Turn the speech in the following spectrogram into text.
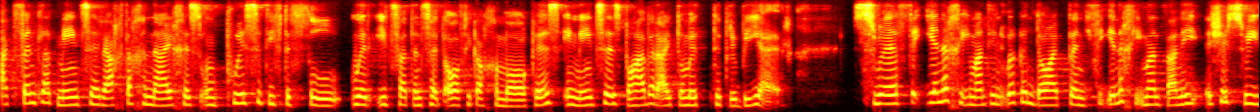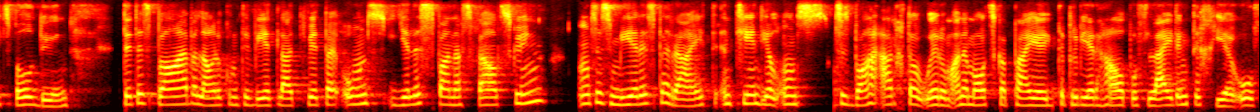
Ek vind dat mense regtig geneig is om positief te voel oor iets wat in Suid-Afrika gemaak is en mense is baie bereid om dit te probeer. So vir enige iemand en ook in daai punt vir enige iemand wat nie jy sweets wil doen, dit is baie belangrik om te weet dat weet by ons hele span as veldskoen ons is meer as bereid. Inteendeel ons ons is baie erg daaroor om ander maatskappye te probeer help of leiding te gee of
